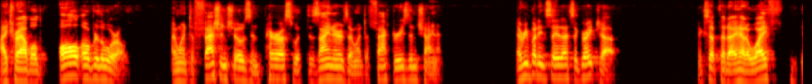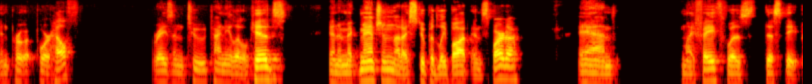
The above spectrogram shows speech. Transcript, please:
I traveled all over the world. I went to fashion shows in Paris with designers. I went to factories in China. Everybody'd say that's a great job, except that I had a wife in poor health, raising two tiny little kids in a McMansion that I stupidly bought in Sparta. And my faith was this deep.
